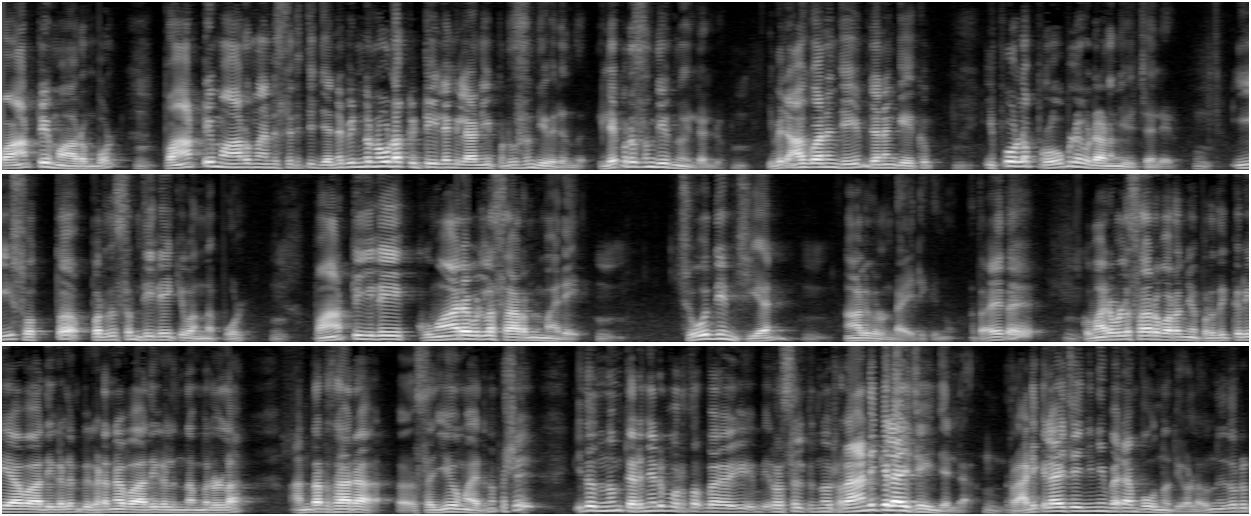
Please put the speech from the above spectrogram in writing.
പാർട്ടി മാറുമ്പോൾ പാർട്ടി മാറുന്നതനുസരിച്ച് ജനപിന്തുണ കൂടെ കിട്ടിയില്ലെങ്കിലാണ് ഈ പ്രതിസന്ധി വരുന്നത്. ഇല്ലേ പ്രതിസന്ധി ഒന്നും ഇല്ലല്ലോ. ഇവർ ആഹ്വാനം ചെയ്യും ജനം കേൾക്കും. ഇപ്പോൾ ഉള്ള പ്രോബ്ലം എവിടെയാണെന്ന് ചോദിച്ചാൽ ഈ സ്വത്ത് പ്രതിസന്ധിയിലേക്ക് വന്നപ്പോൾ പാർട്ടിയിലെ കുമാരപിള്ള സാറന്മാരെ ചോദ്യം ചെയ്യാൻ ആളുകളുണ്ടായിരിക്കുന്നു. അതായത് കുമാരപിള്ള സാറ് പറഞ്ഞു പ്രതിക്രിയാവാദികളും വിഘടനവാദികളും തമ്മിലുള്ള അന്തർധാര സജീവമായിരുന്നു. പക്ഷേ ഇതൊന്നും തെരഞ്ഞെടുപ്പ് റിസൾട്ട് ഒന്നും റാഡിക്കലായ ചേഞ്ച് അല്ല റാഡിക്കലായ ചേഞ്ച് ഇനി വരാൻ പോകുന്നതേ ഉള്ളൂ. ഒന്നും ഇതൊരു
